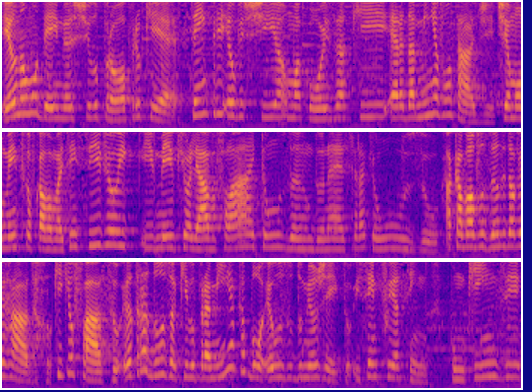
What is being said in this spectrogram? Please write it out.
Eu não mudei meu estilo próprio, que é sempre eu vestia uma coisa que era da minha vontade. Tinha momentos que eu ficava mais sensível e, e meio que olhava e falava, estão usando, né? Será que eu uso? Acabava usando e dava errado. O que, que eu faço? Eu traduzo aquilo para mim e acabou. Eu uso do meu jeito. E sempre fui assim com 15,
